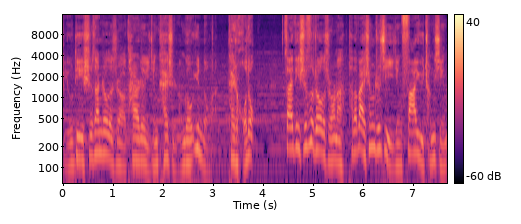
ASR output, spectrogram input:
比如第十三周的时候，胎儿就已经开始能够运动了。开始活动，在第十四周的时候呢，它的外生殖器已经发育成型。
